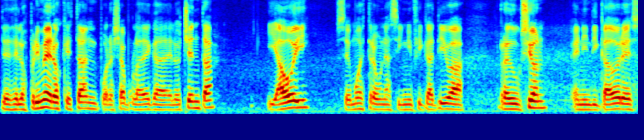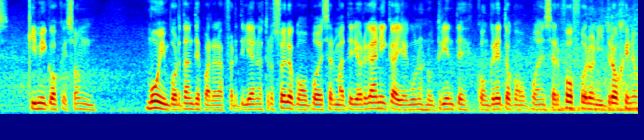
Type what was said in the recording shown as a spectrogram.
desde los primeros que están por allá por la década del 80 y a hoy se muestra una significativa reducción en indicadores químicos que son muy importantes para la fertilidad de nuestro suelo, como puede ser materia orgánica y algunos nutrientes concretos como pueden ser fósforo, nitrógeno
